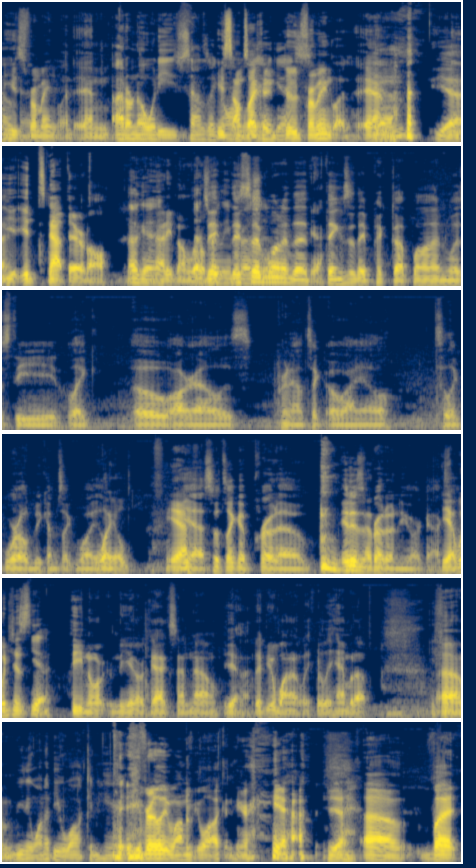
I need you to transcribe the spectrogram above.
yeah, he's okay. from England, and I don't know what he sounds like. he sounds like normally, a I dude from England, and Yeah, y- it's not there at all. Okay. Not even a little That's bit. they, really they said one of the Yeah. things that they picked up on was the like O R L is pronounced like O I L, so like world becomes like wild. Wild. Yeah. Yeah, so it's like a proto. It is a proto New York accent. Yeah, which is Yeah. the Nor- New York accent now. Yeah. If you want to like really ham it up, If you Um, really want to be walking here. you really want to be walking here. yeah. yeah. Uh, but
